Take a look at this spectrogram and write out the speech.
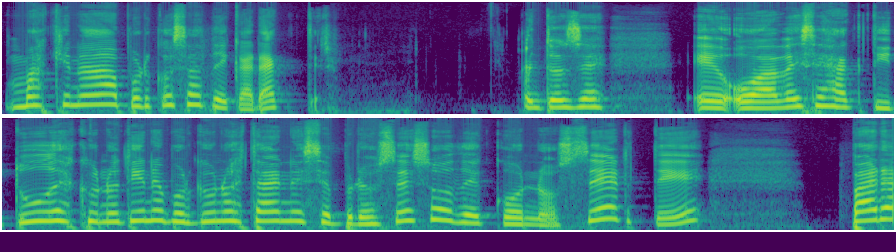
más que nada por cosas de carácter. Entonces, eh, o a veces actitudes que uno tiene porque uno está en ese proceso de conocerte para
